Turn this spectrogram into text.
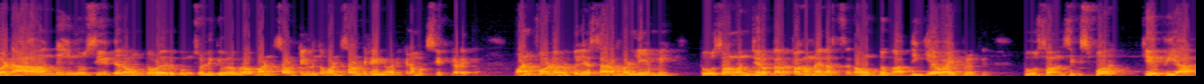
பட் ஆனால் வந்து இன்னும் சீட்டு ரவுண்ட் டூவில் இருக்கும்னு சொல்லிக்க விரும்புகிறோம் ஒன் செவன்ட்டிலேருந்து ஒன் செவன்ட்டி நைன் வரைக்கும் நமக்கு சீட் கிடைக்கும். One four double two SRM Valliammai two seven one zero Karpagam எல்லாம் ரவுண்ட் டூக்கு அதிக வாய்ப்பு இருக்குது two seven six four KPR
